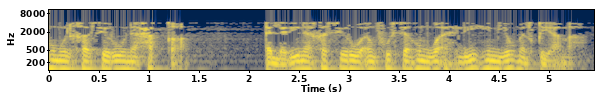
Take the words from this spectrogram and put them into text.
هم الخاسرون حقا الذين خسروا أنفسهم وأهليهم يوم القيامة.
